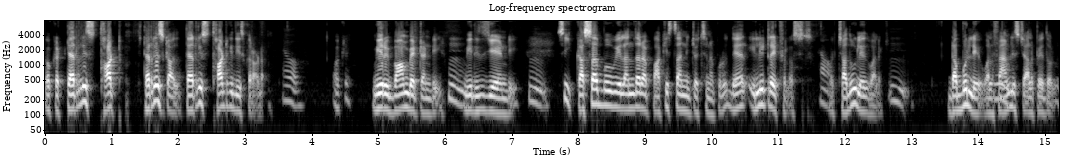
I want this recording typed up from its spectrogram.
ఒక టెర్రరిస్ట్ థాట్ టెర్రరిస్ట్ కాదు టెర్రరిస్ట్ థాట్కి తీసుకురావడం. ఓకే మీరు బాంబు పెట్టండి మీరు ఇది చేయండి. సి కసబ్ వీళ్ళందరూ పాకిస్తాన్ నుంచి వచ్చినప్పుడు దే ఆర్ ఇలిటరేట్ ఫెలోస్ చదువు లేదు వాళ్ళకి. హ్మ్. డబ్బులు లేవు. వాళ్ళ ఫ్యామిలీస్ చాలా పేదోళ్ళు.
